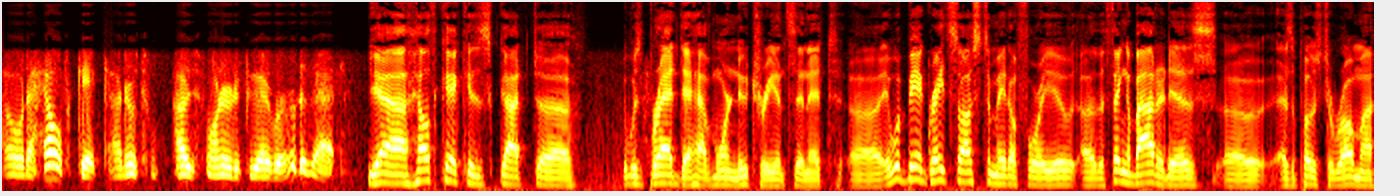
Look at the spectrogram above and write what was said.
called a Health Kick. I don't. I just wondered if you ever heard of that. Yeah, Health Kick has got. Uh, it was bred to have more nutrients in it. Uh, it would be a great sauce tomato for you. Uh, the thing about it is, uh, as opposed to Roma,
